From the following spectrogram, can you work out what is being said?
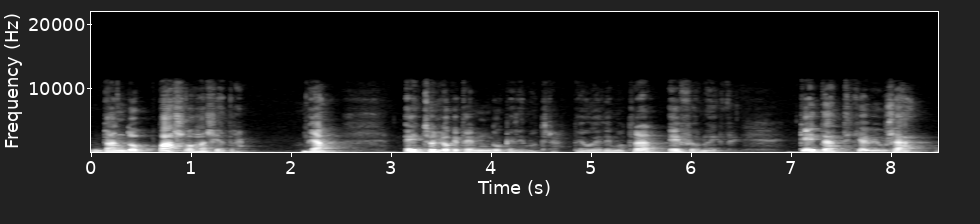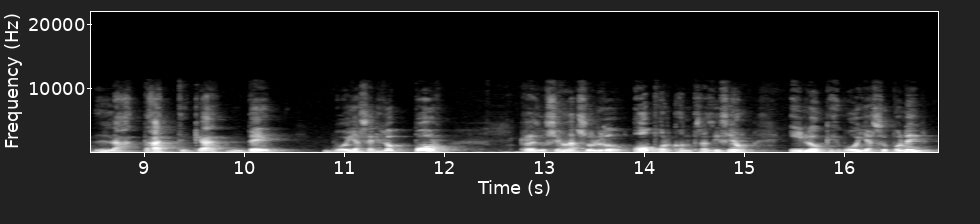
dando pasos hacia atrás. Veamos. Esto es lo que tengo que demostrar. Tengo que demostrar F o F. ¿Qué táctica voy a usar? La táctica de voy a hacerlo por reducción absurdo o por contradicción. Y lo que voy a suponer,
